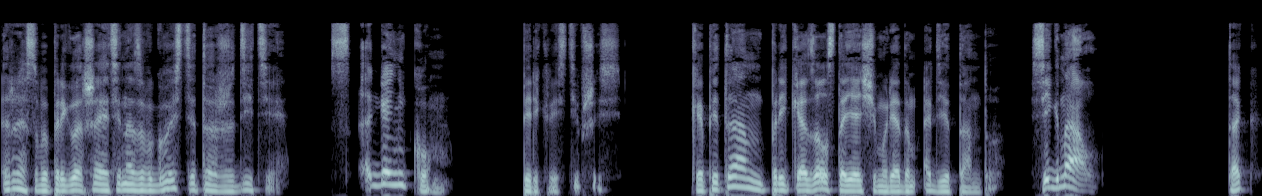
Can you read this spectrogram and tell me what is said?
«Раз вы приглашаете нас в гости, то ждите. С огоньком!» Перекрестившись, капитан приказал стоящему рядом адъютанту. «Сигнал!» Так,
